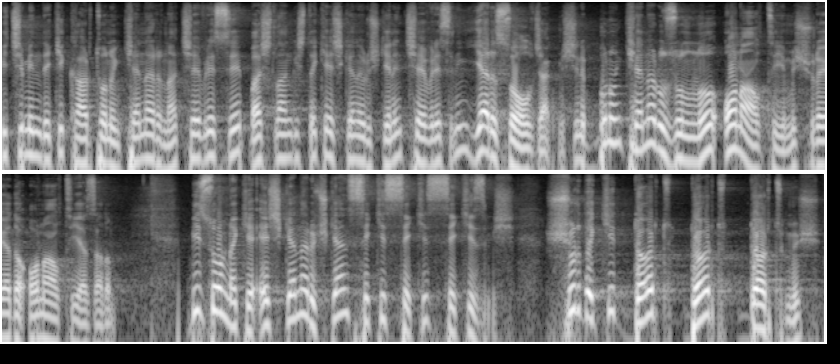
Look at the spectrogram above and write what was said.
biçimindeki kartonun kenarına çevresi başlangıçtaki eşkenar üçgenin çevresinin yarısı olacakmış. Şimdi bunun kenar uzunluğu 16'ymış. Şuraya da 16 yazalım. Bir sonraki eşkenar üçgen 8 8 8'miş. Şuradaki 4 4 4'müş.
